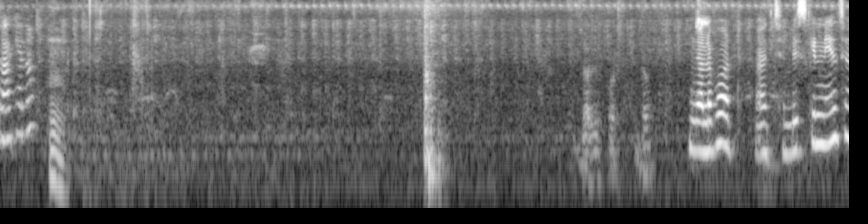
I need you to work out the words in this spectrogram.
চা খেয়ে নাও? হুম জলে পট আচ্ছা বিস্কিট নিয়েছো?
